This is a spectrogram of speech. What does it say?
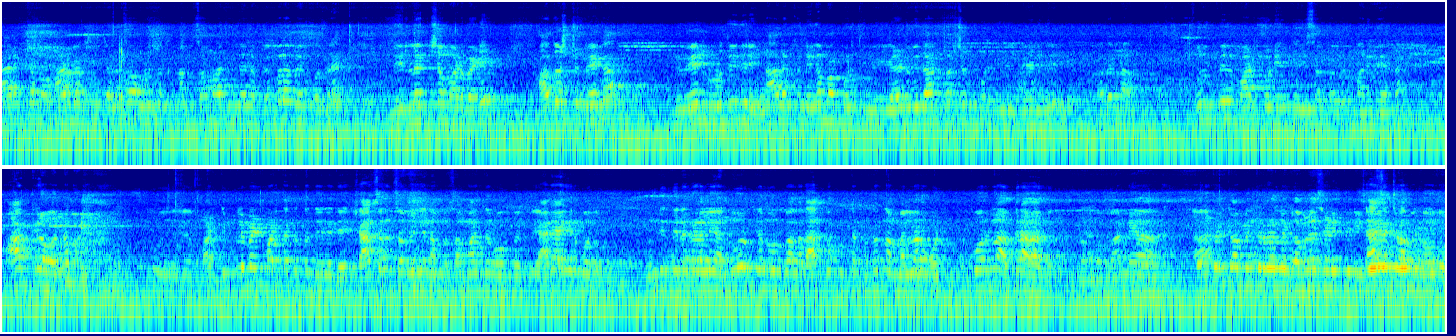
ಕಾರ್ಯಕ್ರಮ ಮಾಡಬೇಕು, ಕೆಲಸ ಉಳಿಬೇಕು, ನಮ್ಮ ಸಮಾಜದಿಂದ ಬೆಂಬಲ ಬೇಕು ಅಂದರೆ ನಿರ್ಲಕ್ಷ್ಯ ಮಾಡಬೇಡಿ. ಆದಷ್ಟು ಬೇಗ ನೀವೇನು ಉಳಿದಿದ್ದೀರಿ ನಾಲ್ಕು ನಿಗಮ ಕೊಡ್ತೀವಿ, ಎರಡು ವಿಧಾನ ಪರಿಷತ್ ಕೊಡ್ತೀವಿ ಅದನ್ನು ಫುಲ್ಫಿಲ್ ಮಾಡಿಕೊಡಿ ಅಂತ ಈ ಸಂದರ್ಭದಲ್ಲಿ ಮನವಿಯನ್ನು ಆಗ್ರಹವನ್ನು ಮಾಡಿ ಮಾಡಿ ಇಂಪ್ಲಿಮೆಂಟ್ ಮಾಡ್ತಕ್ಕಂಥದ್ದು ಏನಿದೆ? ಶಾಸನ ಸಭೆಗೆ ನಮ್ಮ ಸಮಾಜದಲ್ಲಿ ಹೋಗಬೇಕು. ಯಾರೇ ಆಗಿರ್ಬೋದು. ಮುಂದಿನ ದಿನಗಳಲ್ಲಿ ನೂರಕ್ಕೆ ನೂರು ಭಾಗದ ಆಗ್ಬೇಕು ಅಂತಕ್ಕಂಥದ್ದು ನಮ್ಮೆಲ್ಲರ ಒಟ್ಟುಕೋರನ್ನ ಆಗ್ರಹ ಆಗುತ್ತೆ ನಮ್ಮ ಮಾನ್ಯ ಪತ್ರಿಕಾ ಮಿತ್ರರಲ್ಲಿ ಗಮನ ಸೆಳಿತೀನಿ. ಇದೇ ಚೌಟ್ರಿ. ಹೌದು.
